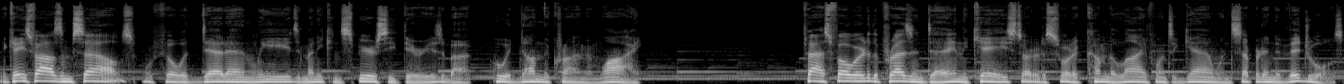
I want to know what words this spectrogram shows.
The case files themselves were filled with dead end leads and many conspiracy theories about who had done the crime and why. Fast forward to the present day, and the case started to sort of come to life once again when separate individuals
